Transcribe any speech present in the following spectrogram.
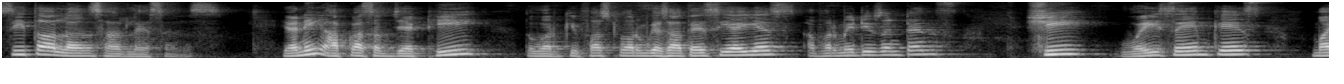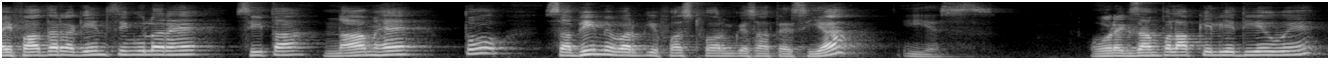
Sita learns her lessons यानी आपका सब्जेक्ट ही तो वर्ब की फ़र्स्ट फॉर्म के साथ s c i s affirmative sentence she वही same case my father again singular है. सीता, नाम है. तो सभी में वर्ब की फ़र्स्ट फॉर्म के साथ एस या एस और एग्ज़ाम्पल आपके लिए दिए हुए हैं.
